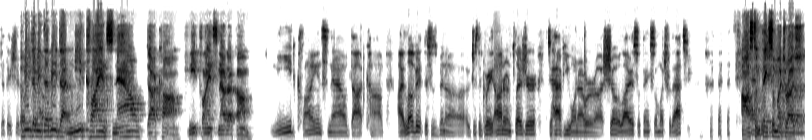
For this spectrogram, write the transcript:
that they should www.needclientsnow.com. Needclientsnow.com needclientsnow.com. I love it. This has been a just a great honor and pleasure to have you on our uh, show, Elias. So thanks so much for that. awesome. Thanks so much, Raj.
